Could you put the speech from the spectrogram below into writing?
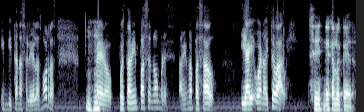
invitan a salir a las morras. Pero pues también pasa en hombres, a mí me ha pasado. Y ahí, bueno, ahí te va, güey. Sí, déjalo caer.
